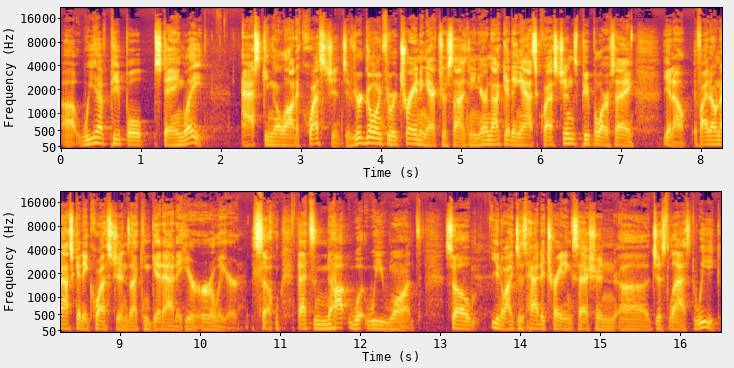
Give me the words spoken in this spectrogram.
uh, we have people staying late, asking a lot of questions. If you're going through a training exercise and you're not getting asked questions, people are saying, you know, if I don't ask any questions, I can get out of here earlier. So that's not what we want. So, you know, I just had a training session uh, just last week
